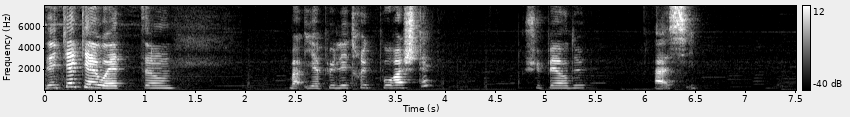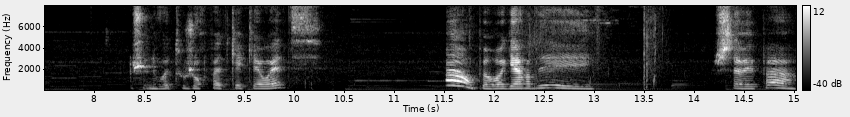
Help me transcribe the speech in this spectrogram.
des cacahuètes. Bah, n'y a plus les trucs pour acheter? Je suis perdue. Ah, si. Je ne vois toujours pas de cacahuètes. Ah, on peut regarder. Je savais pas.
